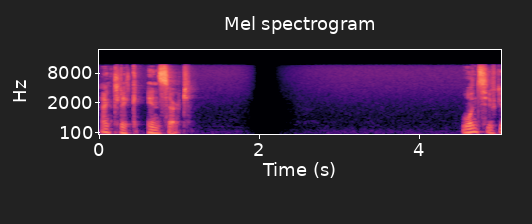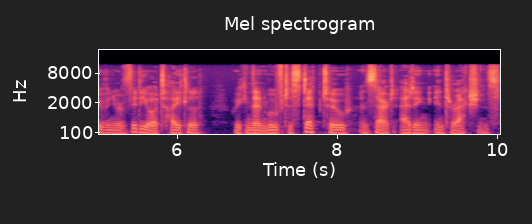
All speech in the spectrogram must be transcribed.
and click insert. Once you've given your video a title, we can then move to step two and start adding interactions.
